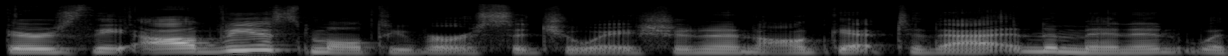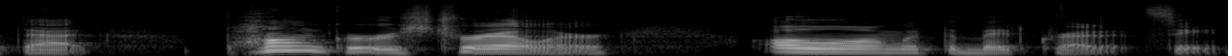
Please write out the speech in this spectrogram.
There's the obvious multiverse situation, and I'll get to that in a minute with that Punkers trailer, along with the mid credit scene.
